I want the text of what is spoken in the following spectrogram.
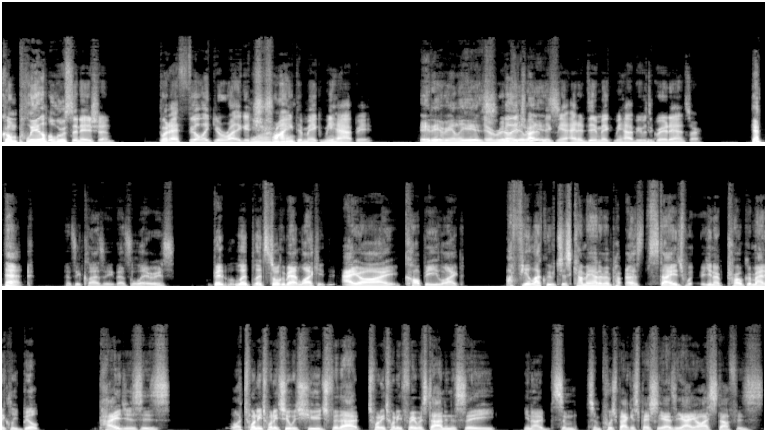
complete hallucination. But I feel like you're right. Like it's Wow. trying to make me happy. It, it really is. It really, tried to make me, and it did make me happy. It was a great answer. That's a classic. That's hilarious. But let, let's talk about like AI copy. Like, I feel like we've just come out of a stage where, you know, programmatically built pages is like 2022 was huge for that. 2023, we're starting to see, you know, some, some pushback, especially as the AI stuff is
